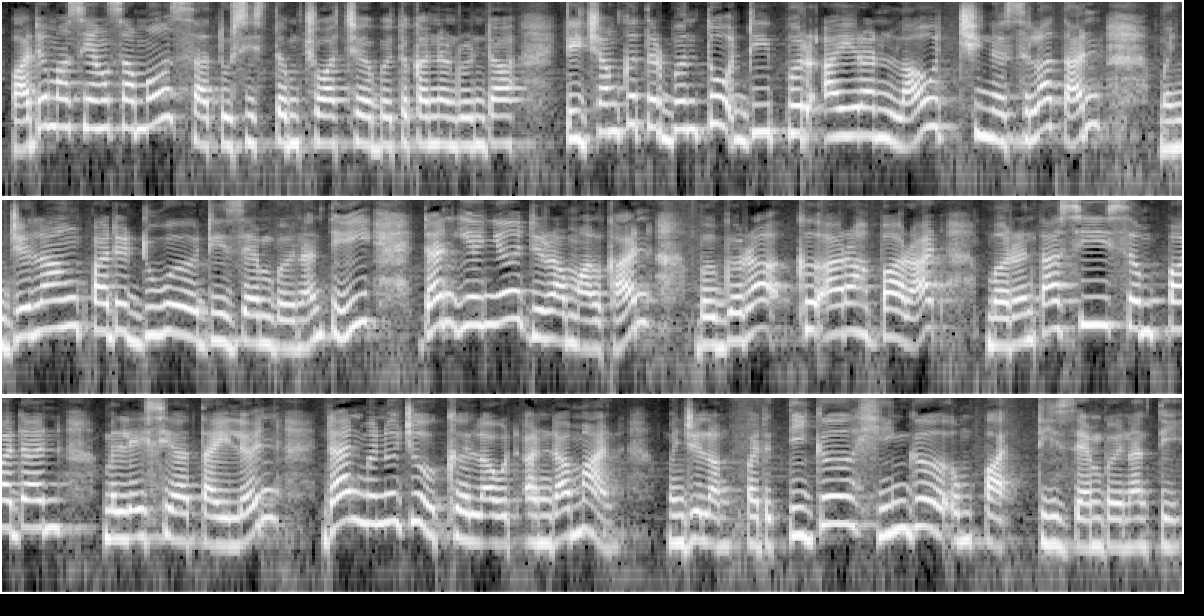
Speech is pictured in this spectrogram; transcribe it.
Pada masa yang sama, satu sistem cuaca bertekanan rendah dijangka terbentuk di perairan Laut Cina Selatan menjelang pada 2 Disember nanti dan ianya diramalkan bergerak ke arah barat merentasi sempadan Malaysia Thailand dan menuju ke Laut Andaman menjelang pada 3 hingga 4 Disember nanti.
